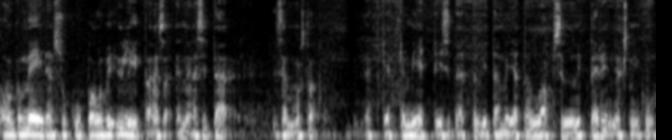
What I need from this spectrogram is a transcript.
onko meidän sukupolvi ylipäänsä enää sitä semmoista, että ketkä miettii sitä, että mitä mä jätän lapsille niin perinnöksi niin kuin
